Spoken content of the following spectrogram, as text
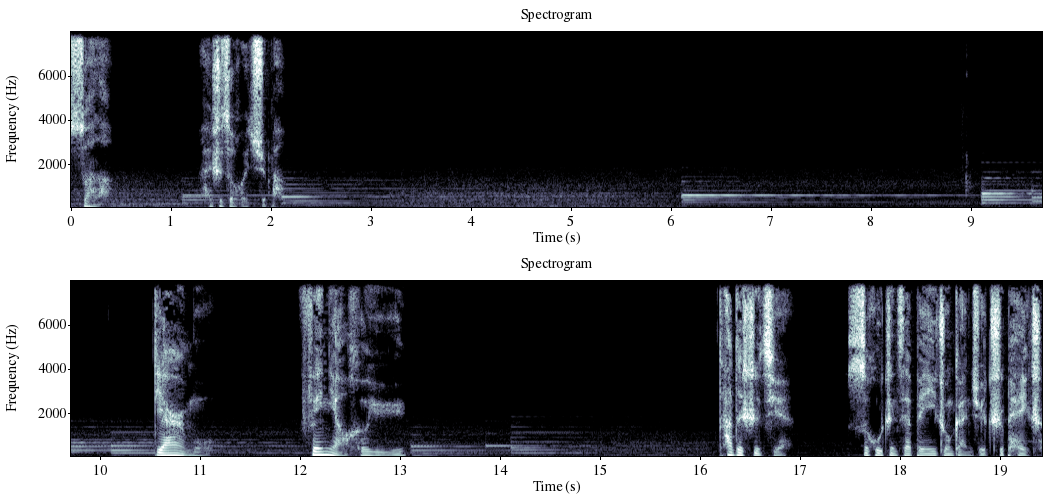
算了，还是走回去吧。第二幕，飞鸟和鱼。他的世界。似乎正在被一种感觉支配着。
